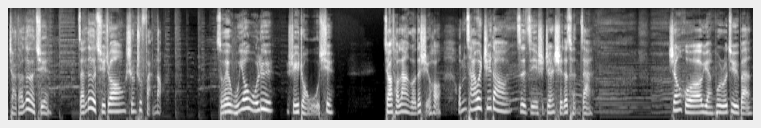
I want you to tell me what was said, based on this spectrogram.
找到乐趣，在乐趣中生出烦恼。所谓无忧无虑，是一种无趣。焦头烂额的时候，我们才会知道自己是真实的存在。生活远不如剧本，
